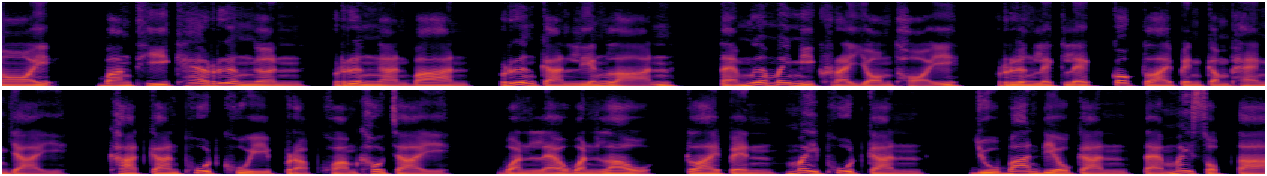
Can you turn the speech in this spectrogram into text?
น้อย บางทีแค่เรื่องเงิน เรื่องงานบ้าน เรื่องการเลี้ยงหลาน แต่เมื่อไม่มีใครยอมถอย เรื่องเล็กๆ ก็กลายเป็นกำแพงใหญ่ ขาดการพูดคุยปรับความเข้าใจ วันแล้ววันเล่ากลายเป็นไม่พูดกัน อยู่บ้านเดียวกันแต่ไม่สบตา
